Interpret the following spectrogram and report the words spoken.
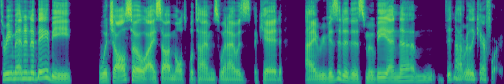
Three Men and a Baby, which also I saw multiple times when I was a kid, I revisited this movie and um, did not really care for it.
